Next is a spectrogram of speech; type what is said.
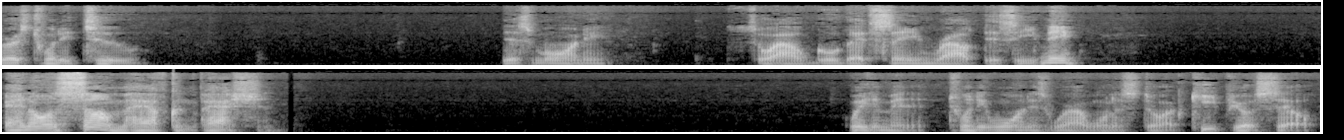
verse 22 this morning. So I'll go that same route this evening. And on some have compassion. Wait a minute. 21 is where I want to start. Keep yourself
